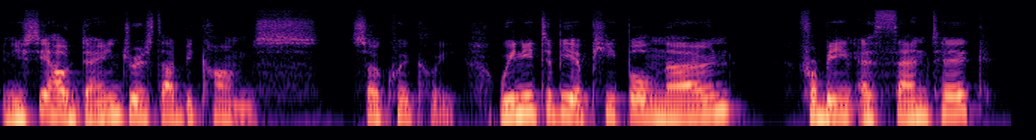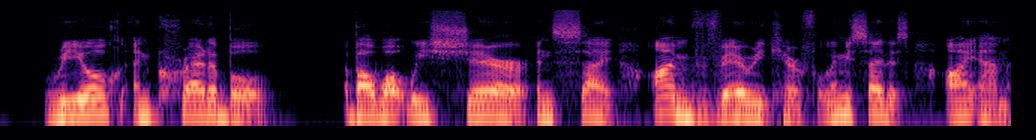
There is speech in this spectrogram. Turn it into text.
And you see how dangerous that becomes so quickly. We need to be a people known for being authentic, real, and credible about what we share and say. I'm very careful. Let me say this I am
